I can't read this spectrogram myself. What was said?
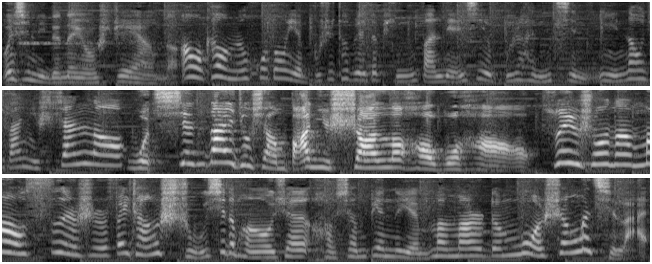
微信里的内容是这样的啊，我看我们的互动也不是特别的频繁，联系也不是很紧密，那我就把你删喽。我现在就想把你删了，好不好？所以说呢，貌似是非常熟悉的朋友圈，好像变得也。慢慢的陌生了起来。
